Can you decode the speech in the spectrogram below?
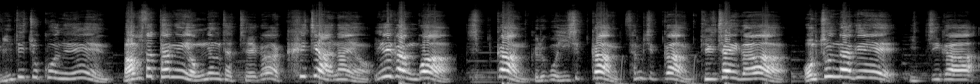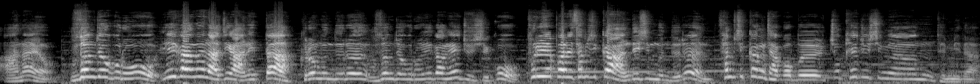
민트초코는 마법사탕의 역량 자체가 크지 않아요. 1강과 10강 그리고 20강 30강 딜 차이가 엄청나게 있지가 않아요. 우선적으로 1강은 아직 안 했다. 그런 분들은 우선적으로 1강 해주시고 프리레파리 30강 안 되신 분들은 30강 작업을 쭉 해주시면 됩니다.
